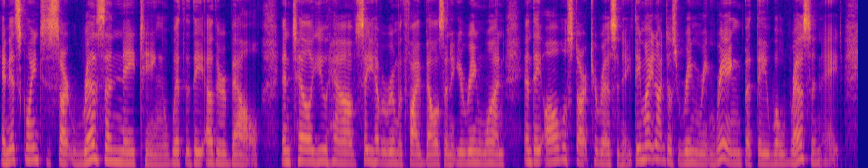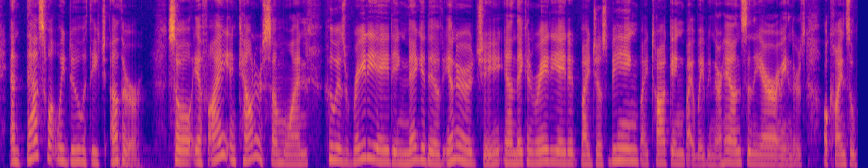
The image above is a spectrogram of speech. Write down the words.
And it's going to start resonating with the other bell until you have, say, you have a room with five bells in it, you ring one, and they all will start to resonate. They might not just ring, ring, ring, but they will resonate. And that's what we do with each other so if I encounter someone who is radiating negative energy and they can radiate it by just being, by talking, by waving their hands in the air, I mean, there's all kinds of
